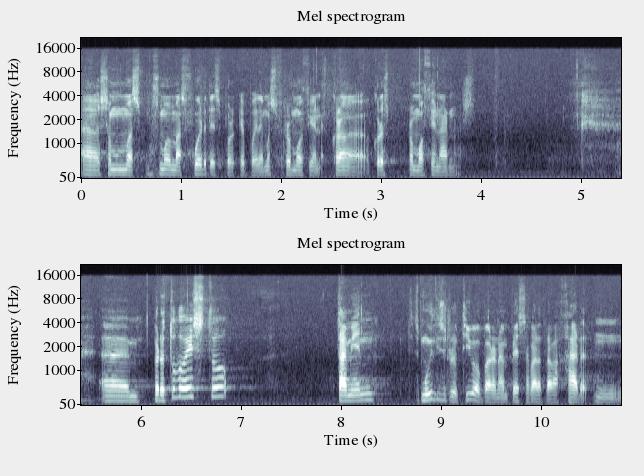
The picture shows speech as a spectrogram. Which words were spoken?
uh, somos, más, somos, más, fuertes porque podemos promocionar, promocionarnos. Um, pero todo esto también es muy disruptivo para una empresa para trabajar mm,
